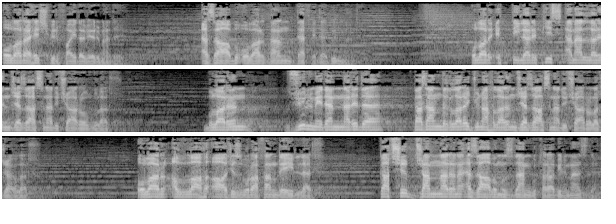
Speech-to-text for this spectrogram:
onlara heç bir fayda vermədi əzabı onlardan dəf edə bilmədi. Onlar etdikləri pis əməllərin cəzasına düçar oldular. Bunların zülm edənləri də qazandıqları günahların cəzasına düçar olacaqlar. Onlar Allahı aciz buraxan deyirlər, qaçıb canlarını əzabımızdan qutara bilməzlər.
